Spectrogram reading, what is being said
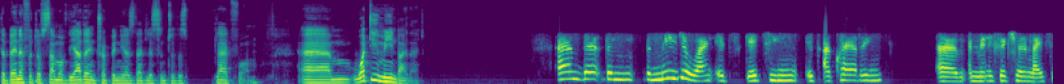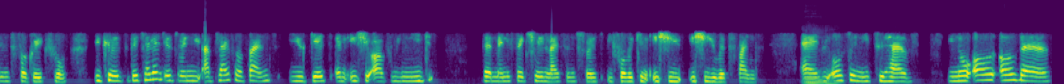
the benefit of some of the other entrepreneurs that listen to this platform. Um, what do you mean by that? Um, the, the the major one it's getting it's acquiring um, a manufacturing license for GreatFuel because the challenge is when you apply for funds, you get an issue of we need the manufacturing license first before we can issue issue you with funds, and we also need to have you know all all the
